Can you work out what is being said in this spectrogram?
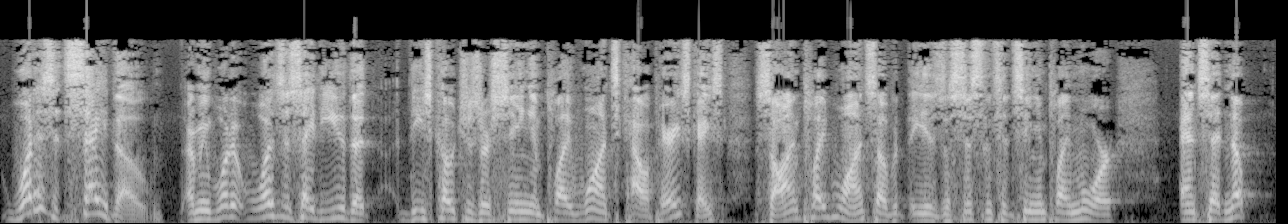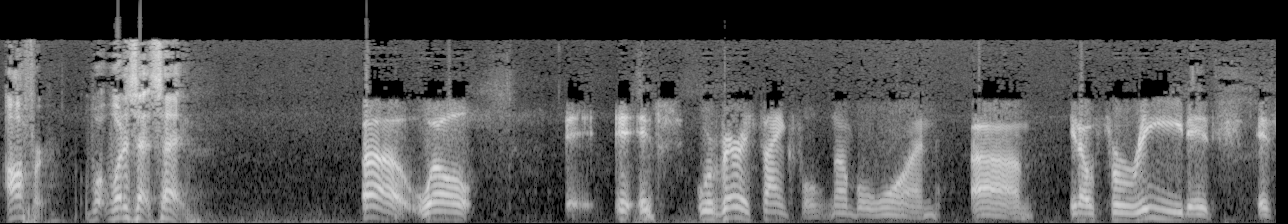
what does it say though? I mean, what, what does it say to you that these coaches are seeing him play once? Calipari's case saw him played once, so his assistants had seen him play more, and said, "Nope, offer." What, what does that say? Uh, well, it, it's we're very thankful. Number one, um, you know, for Reed, it's it's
